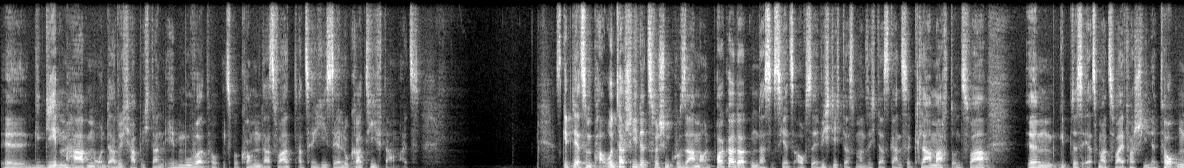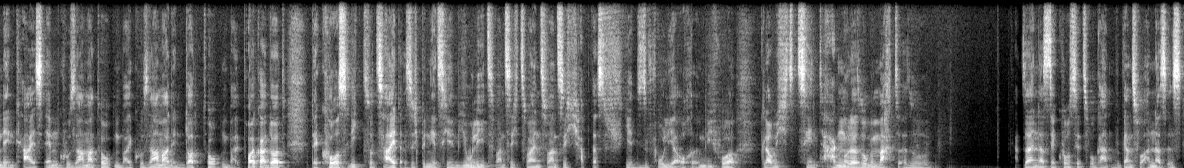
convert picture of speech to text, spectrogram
äh, gegeben haben und dadurch habe ich dann eben Mover-Tokens bekommen. Das war tatsächlich sehr lukrativ damals. Es gibt jetzt ein paar Unterschiede zwischen Kusama und Polkadot und das ist jetzt auch sehr wichtig, dass man sich das Ganze klar macht. Und zwar ähm, gibt es erstmal zwei verschiedene Token, den KSM Kusama Token bei Kusama, den DOT Token bei Polkadot. Der Kurs liegt zurzeit, also ich bin jetzt hier im Juli 2022, ich habe das hier diese Folie auch irgendwie vor, glaube ich, zehn Tagen oder so gemacht. Also kann sein, dass der Kurs jetzt wo, ganz woanders ist.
